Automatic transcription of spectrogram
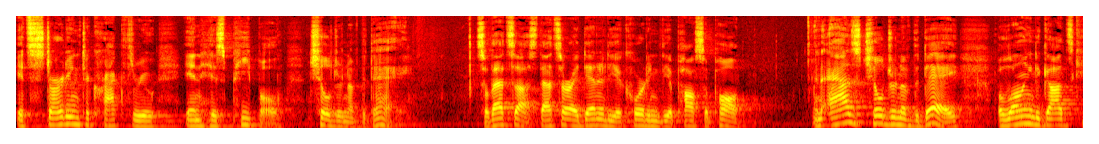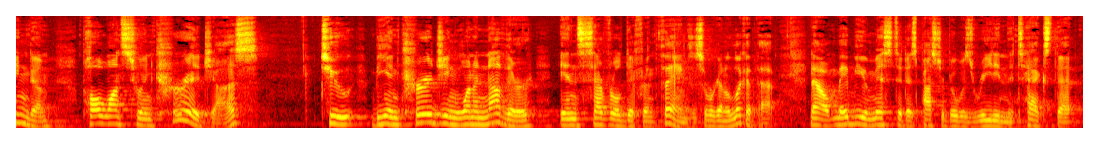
it's starting to crack through in his people, children of the day. So that's us. That's our identity according to the Apostle Paul. And as children of the day, belonging to God's kingdom, Paul wants to encourage us to be encouraging one another in several different things. And so we're going to look at that. Now, maybe you missed it as Pastor Bill was reading the text that,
